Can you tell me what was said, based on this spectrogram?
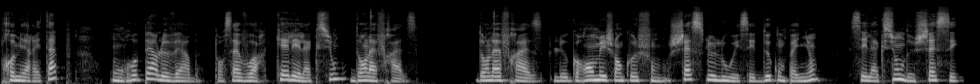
Première étape, on repère le verbe pour savoir quelle est l'action dans la phrase. Dans la phrase Le grand méchant cochon chasse le loup et ses deux compagnons, c'est l'action de chasser.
